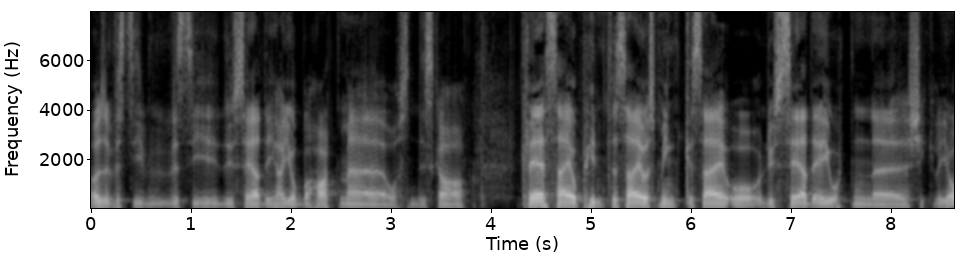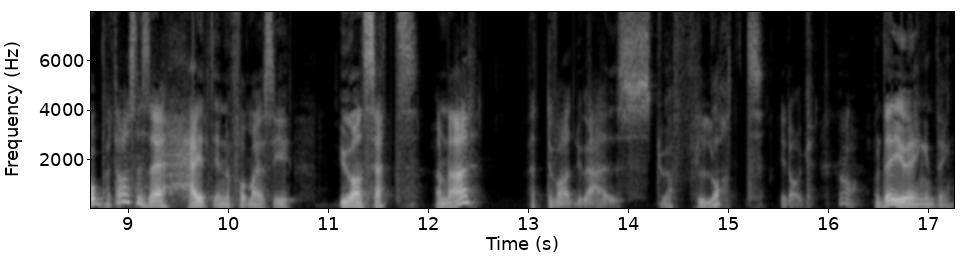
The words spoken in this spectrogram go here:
altså hvis, de, hvis de, du ser de har jobba hardt med hvordan de skal kle seg og pynte seg og sminke seg, og du ser de har gjort en eh, skikkelig jobb, da syns jeg er helt innenfor meg å si, uansett hvem det er, vet du hva, du er, du er flott i dag. Ja. Og det gjør ingenting.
